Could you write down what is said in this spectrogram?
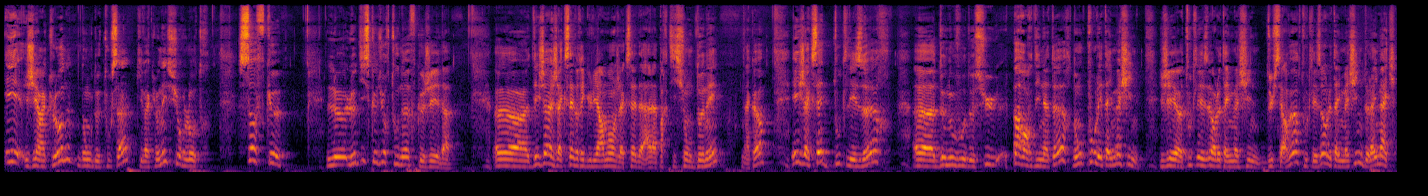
Et j'ai un clone, donc de tout ça, qui va cloner sur l'autre. Sauf que le, le disque dur tout neuf que j'ai là, euh, déjà j'accède régulièrement, j'accède à la partition données, d'accord? Et j'accède toutes les heures euh, de nouveau dessus par ordinateur, donc pour les time machines. J'ai euh, toutes les heures le time machine du serveur, toutes les heures le time machine de l'iMac.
